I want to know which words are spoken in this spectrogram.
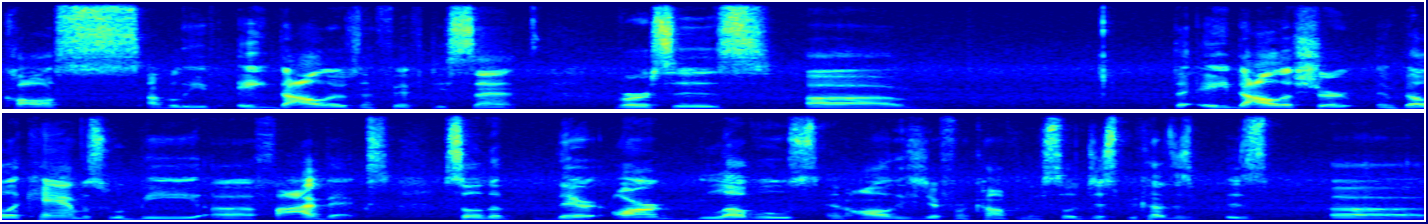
costs, I believe, $8.50 versus uh, the $8 shirt in Bella Canvas would be uh, 5X. So the, there are levels in all these different companies. So just because it's, it's uh,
